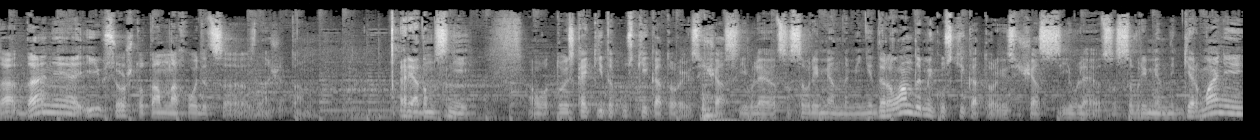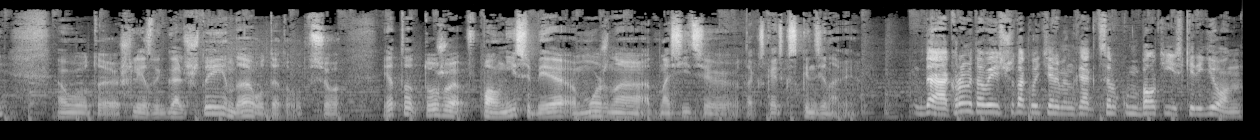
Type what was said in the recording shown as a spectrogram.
да, Дания и все, что там находится, значит, там рядом с ней. Вот, то есть какие-то куски, которые сейчас являются современными Нидерландами, куски, которые сейчас являются современной Германией, вот, э, Шлезвиг-Гольштейн, да, вот это вот все. Это тоже вполне себе можно относить, э, так сказать, к Скандинавии. Да, кроме того, есть еще такой термин, как циркумбалтийский регион.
